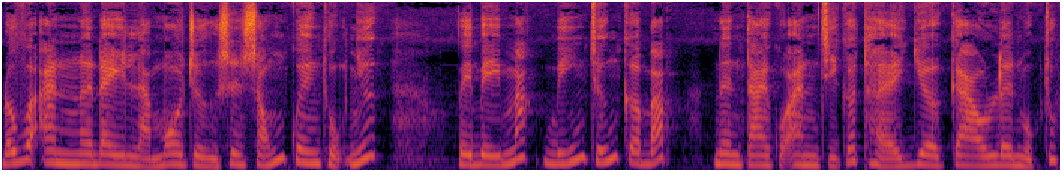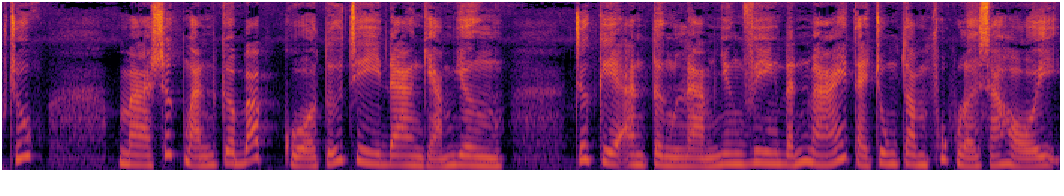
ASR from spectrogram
Đối với anh, nơi đây là môi trường sinh sống quen thuộc nhất. Vì bị mắc biến chứng cơ bắp, nên tay của anh chỉ có thể dơ cao lên một chút chút, mà sức mạnh cơ bắp của tứ chi đang giảm dần. Trước kia anh từng làm nhân viên đánh máy tại trung tâm phúc lợi xã hội.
